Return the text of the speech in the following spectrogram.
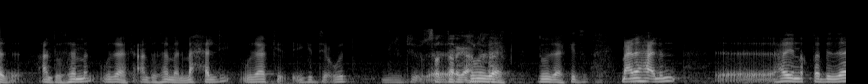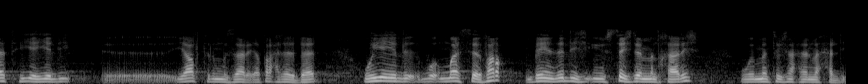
هذا عنده ثمن وذاك عنده ثمن محلي وذاك يقد يعود صدر دون ذاك دون ذلك معناها على هذه النقطة بالذات هي هي اللي يالت المزارع يطرح لها البال وهي مؤثر الفرق بين اللي يستجلب من الخارج ومنتوج نحن المحلي.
